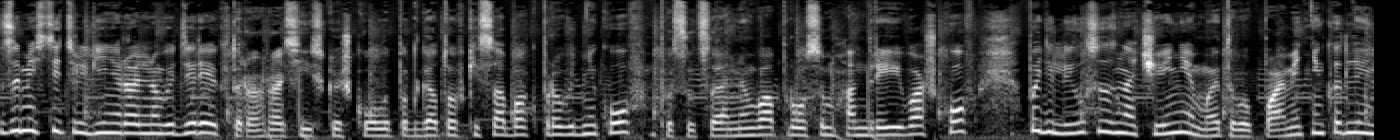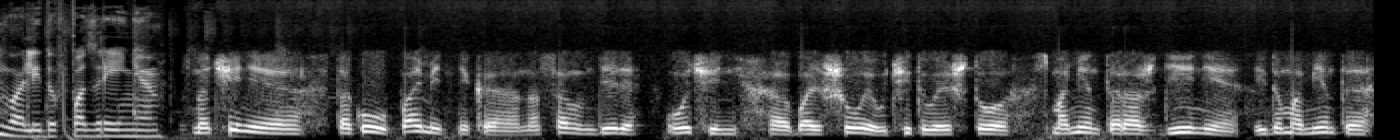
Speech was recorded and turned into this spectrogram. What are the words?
Заместитель генерального директора Российской школы подготовки собак-проводников по социальным вопросам Андрей Ивашков поделился значением этого памятника для инвалидов по зрению. Значение такого памятника на самом деле очень э, большое, учитывая, что с момента рождения и до момента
